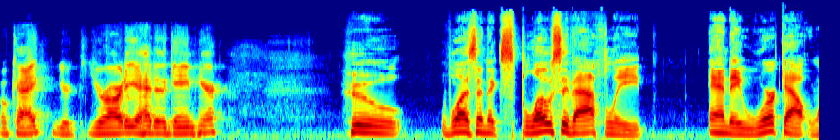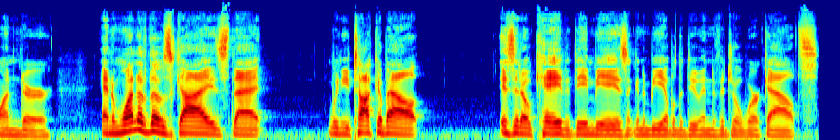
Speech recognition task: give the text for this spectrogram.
Okay, you're you're already ahead of the game here. Who was an explosive athlete and a workout wonder. And one of those guys that, when you talk about, is it okay that the NBA isn't going to be able to do individual workouts?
